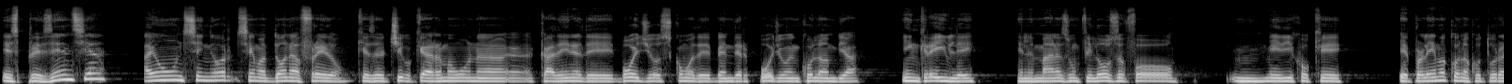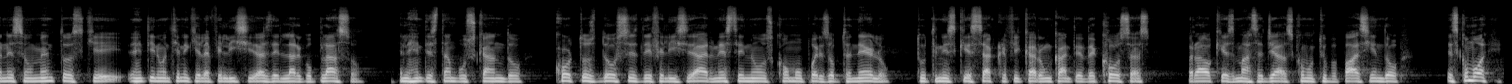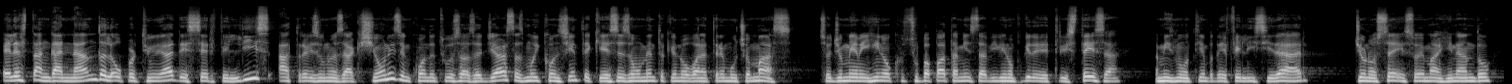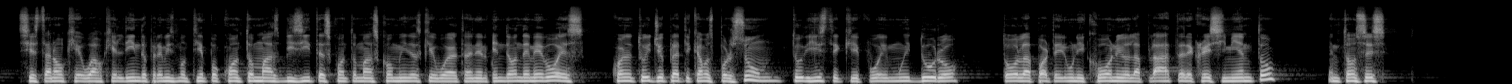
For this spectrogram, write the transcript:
es presencia. Hay un señor, se llama Don Alfredo, que es el chico que arma una eh, cadena de pollos, como de vender pollo en Colombia. Increíble. El hermano es un filósofo me dijo que el problema con la cultura en ese momento es que la gente no entiende que la felicidad es de largo plazo. La gente está buscando cortos dosis de felicidad. En este no es cómo puedes obtenerlo. Tú tienes que sacrificar un cantidad de cosas para algo que es más allá. Es como tu papá haciendo es como él está ganando la oportunidad de ser feliz a través de unas acciones. En cuando tú estás allá, estás muy consciente que ese es el momento que no van a tener mucho más. So, yo me imagino que su papá también está viviendo un poquito de tristeza al mismo tiempo de felicidad. Yo no sé, estoy imaginando si están, ok, wow, qué lindo, pero al mismo tiempo, cuanto más visitas, cuanto más comidas que voy a tener. En donde me voy es, cuando tú y yo platicamos por Zoom, tú dijiste que fue muy duro toda la parte del unicornio, la plata, de crecimiento. Entonces,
